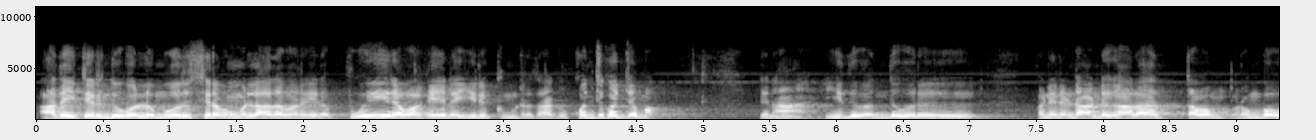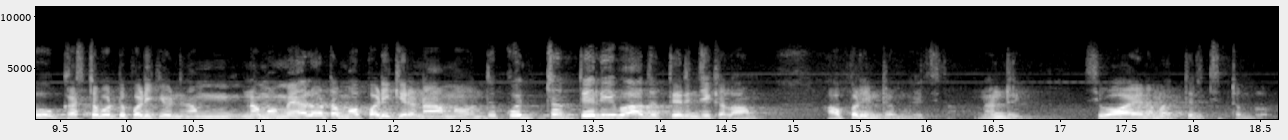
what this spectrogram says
அதை தெரிந்து கொள்ளும்போது சிரமம் இல்லாத வகையில் புரிகிற வகையில் இருக்கும்ன்றதாக கொஞ்சம் கொஞ்சமாக ஏன்னா இது வந்து ஒரு பன்னிரெண்டு ஆண்டு கால தவம். ரொம்ப கஷ்டப்பட்டு படிக்க வேண்டிய நம் நம்ம மேலோட்டமாக படிக்கிற நாம் வந்து கொஞ்சம் தெளிவாக அதை தெரிஞ்சுக்கலாம் அப்படின்ற முயற்சி தான். நன்றி. சிவாய நம திருச்சிற்றம்பலம்.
